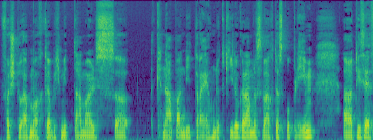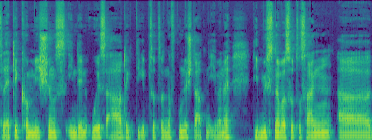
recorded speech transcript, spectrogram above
verstorben. Auch, glaube ich, mit damals äh, knapp an die 300 Kilogramm. Das war auch das Problem. Äh, diese Athletic Commissions in den USA, die, die gibt es sozusagen auf Bundesstaatenebene, die müssen aber sozusagen äh,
